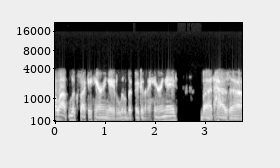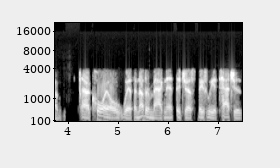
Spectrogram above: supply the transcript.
a lot looks like a hearing aid a little bit bigger than a hearing aid but has a, a coil with another magnet that just basically attaches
